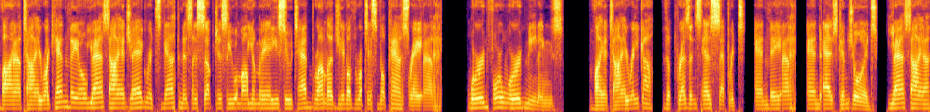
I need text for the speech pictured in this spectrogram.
Vyatira kanvayo yasaya jagrats vatnasa suptasu amayamayasu tad brahma jivavratis vapasraya. Word for word meanings. Vyatirika, the presence as separate, and Vaya, and as conjoined, Yasaya,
